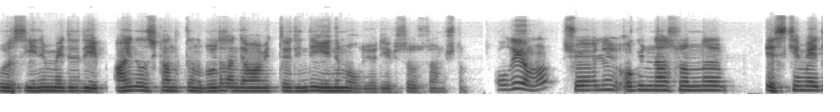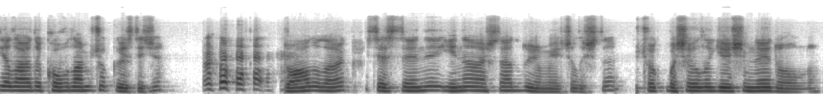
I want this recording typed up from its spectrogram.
burası yeni bir medya deyip aynı alışkanlıklarını buradan devam ettirdiğinde yeni mi oluyor diye bir soru sormuştum. Oluyor mu? Şöyle o günden sonra eski medyalarda kovulan birçok gazeteci doğal olarak seslerini yeni araçlarda duyurmaya çalıştı. Çok başarılı girişimleri de oldu.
